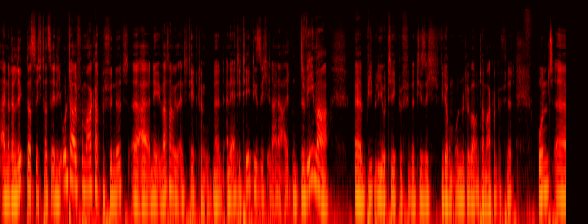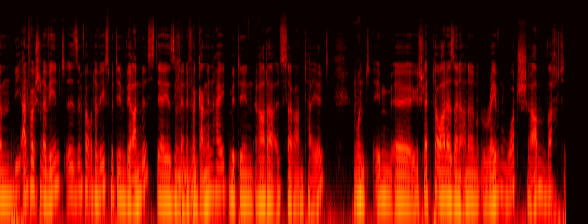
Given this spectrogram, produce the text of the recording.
ein Relikt, das sich tatsächlich unterhalb vom Markart befindet. Äh, äh, nee, was haben wir gesagt? Entität klang gut, ne? Eine Entität, die sich in einer alten Dwema äh, Bibliothek befindet, die sich wiederum unmittelbar unter Markart befindet. Und ähm, wie anfangs schon erwähnt, äh, sind wir unterwegs mit dem Verandis, der sich mhm. eine Vergangenheit mit den Radar als Saran teilt. Mhm. Und im äh, Schlepptau hat er seine anderen Ravenwatch, Rabenwacht,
